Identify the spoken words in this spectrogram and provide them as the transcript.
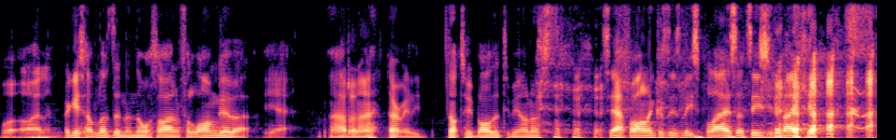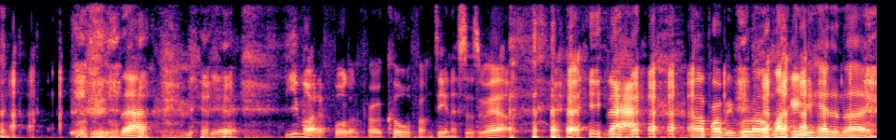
What island? I guess I've lived in the North Island for longer, but Yeah, I don't know. Don't really, not too bothered to be honest. South Island because there's less players, so it's easy to make it. nah, yeah, you might have fallen for a call from Dennis as well. nah. I probably would have. Lucky you hadn't, eh?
